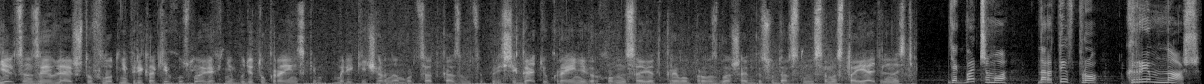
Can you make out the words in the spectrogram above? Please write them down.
Ельцин заявляет, что флот ни при каких условиях не будет украинским. Моряки-черноморцы отказываются присягать Украине. Верховный Совет Крыма провозглашает государственную самостоятельность. Як бачимо, наратив про Крим наш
